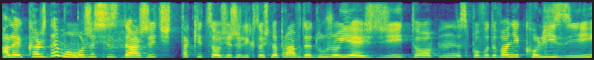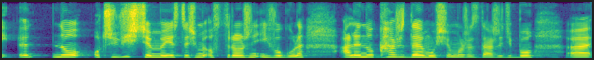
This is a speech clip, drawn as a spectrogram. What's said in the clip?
Ale każdemu może się zdarzyć takie coś, jeżeli ktoś naprawdę dużo jeździ, to mm, spowodowanie kolizji, y, no oczywiście my jesteśmy ostrożni i w ogóle, ale no każdemu się może zdarzyć, bo e,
